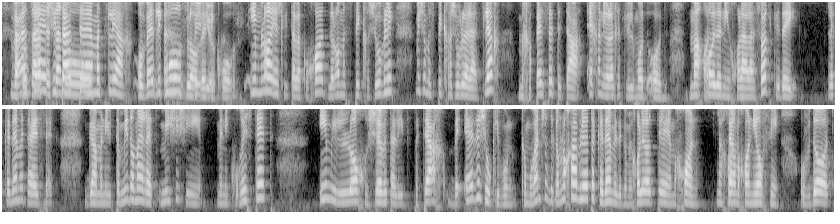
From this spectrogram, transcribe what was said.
ואז אה, שיטת לנו- אה, מצליח, עובד לי קורס, לא עובד לי. קורס. אם לא, יש לי את הלקוחות, זה לא מספיק חשוב לי. מי שמספיק חשוב לה להצליח, מחפשת את ה... איך אני הולכת ללמוד עוד. מה נכון. עוד אני יכולה לעשות כדי לקדם את העסק. גם אני תמיד אומרת, מישהי שהיא מניקוריסטית, אם היא לא חושבת על להתפתח באיזשהו כיוון, כמובן שזה גם לא חייב להיות אקדמי, זה גם יכול להיות uh, מכון, נכון. זה מכון יופי, עובדות,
